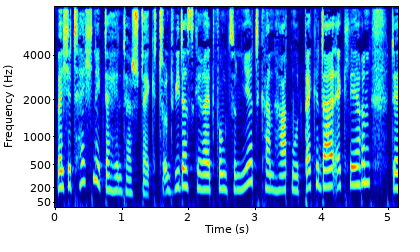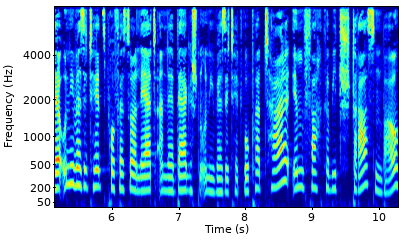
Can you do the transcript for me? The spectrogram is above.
Welche Technik dahinter steckt und wie das Gerät funktioniert, kann Hartmut Beckedahl erklären. Der Universitätsprofessor lehrt an der Bergischen Universität Wuppertal im Fachgebiet Straßenbau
